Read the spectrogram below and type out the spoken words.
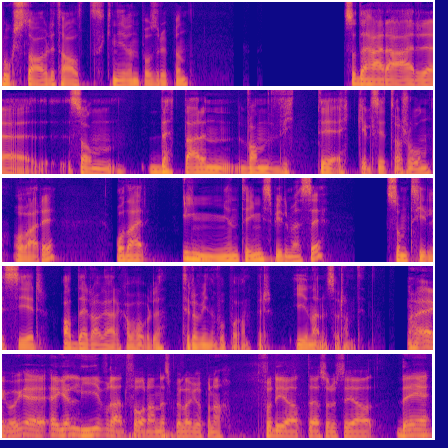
bokstavelig talt kniven på strupen. Så det her er eh, sånn Dette er en vanvittig ekkel situasjon å være i, og det er ingenting spillmessig som tilsier at det laget er kapable til å vinne fotballkamper i nærmeste framtid. Jeg, jeg er livredd for denne spillergruppen her. Fordi at det som du sier det er,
